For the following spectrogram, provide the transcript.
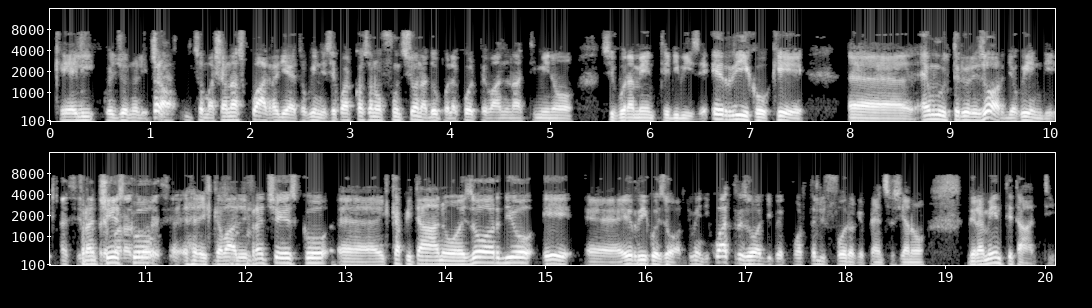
che è lì quel giorno lì. Però Certo. insomma c'è una squadra dietro, quindi se qualcosa non funziona, dopo le colpe vanno un attimino sicuramente divise. Enrico che eh, è un ulteriore esordio, quindi Eh sì, Francesco, preparatore, sì. eh, il cavallo di Francesco, eh, il capitano esordio e eh, Enrico esordio. Quindi quattro esordi per portare il foro che penso siano veramente tanti.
